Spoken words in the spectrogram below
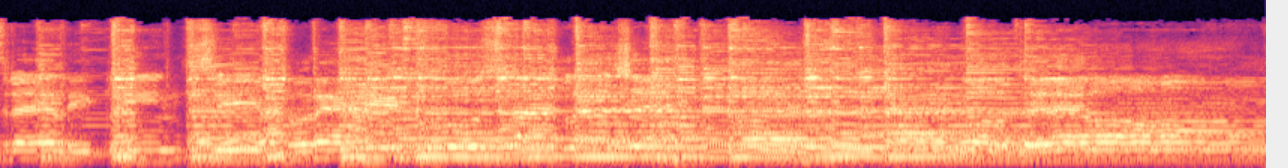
Zreli klinci otvoreni usta Gledat će golo telo.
